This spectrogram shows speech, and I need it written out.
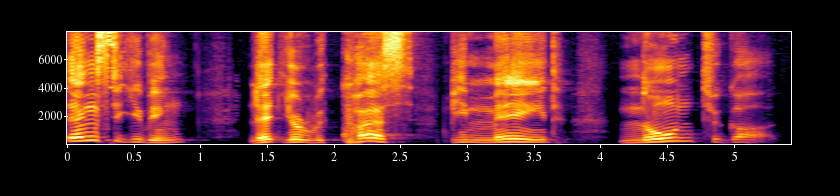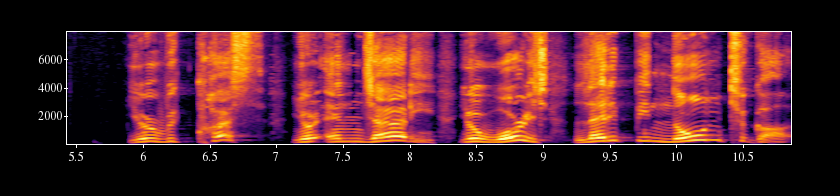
thanksgiving, let your requests be made known to God. Your request, your anxiety, your worries, let it be known to God.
